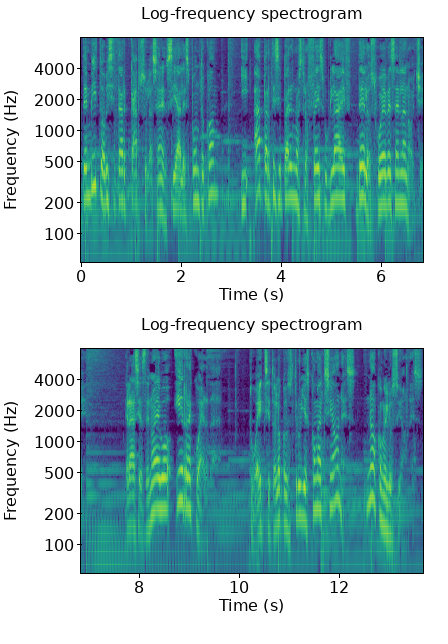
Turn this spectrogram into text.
Te invito a visitar cápsulasgerenciales.com y a participar en nuestro Facebook Live de los jueves en la noche. Gracias de nuevo y recuerda, tu éxito lo construyes con acciones, no con ilusiones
